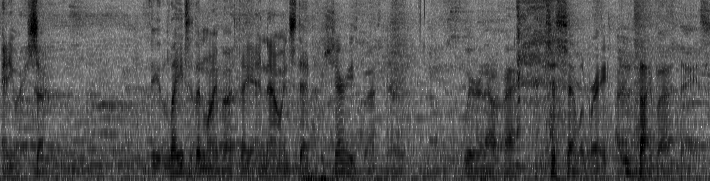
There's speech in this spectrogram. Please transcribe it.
Anyway, so later than my birthday, and now instead for Sheri's birthday, we're at Outback to celebrate thy birthdays.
